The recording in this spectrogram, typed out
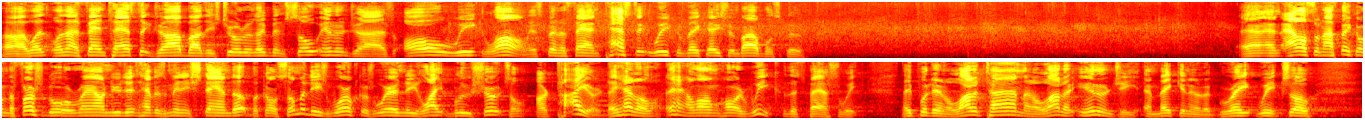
Uh, wasn't that a fantastic job by these children? They've been so energized all week long. It's been a fantastic week of Vacation Bible School. And, and Allison, I think on the first go around, you didn't have as many stand up because some of these workers wearing these light blue shirts are, are tired. They had, a, they had a long, hard week this past week. They put in a lot of time and a lot of energy and making it a great week. So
